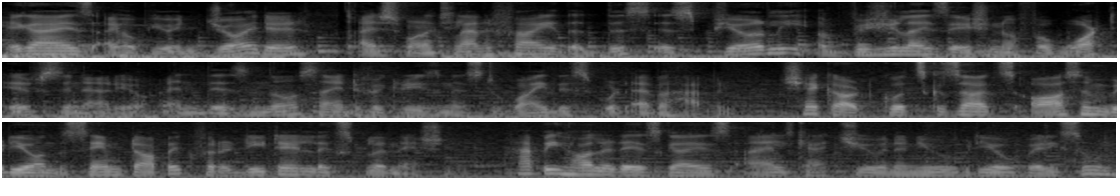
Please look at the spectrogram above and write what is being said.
Hey guys, I hope you enjoyed it. I just want to clarify that this is purely a visualization of a what if scenario and there's no scientific reason as to why this would ever happen. Check out Kurzgesagt's awesome video on the same topic for a detailed explanation. Happy holidays guys, I'll catch you in a new video very soon.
